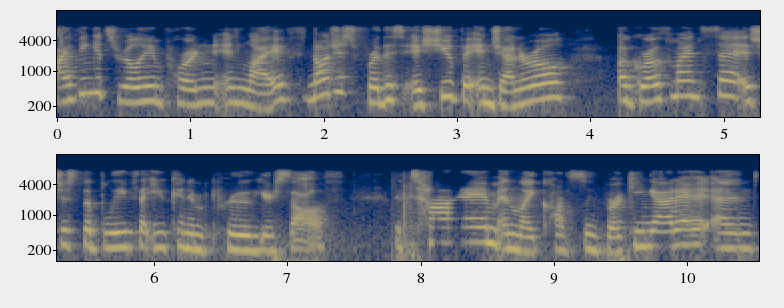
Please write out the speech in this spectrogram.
I think it's really important in life, not just for this issue, but in general. A growth mindset is just the belief that you can improve yourself with time and like constantly working at it. And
